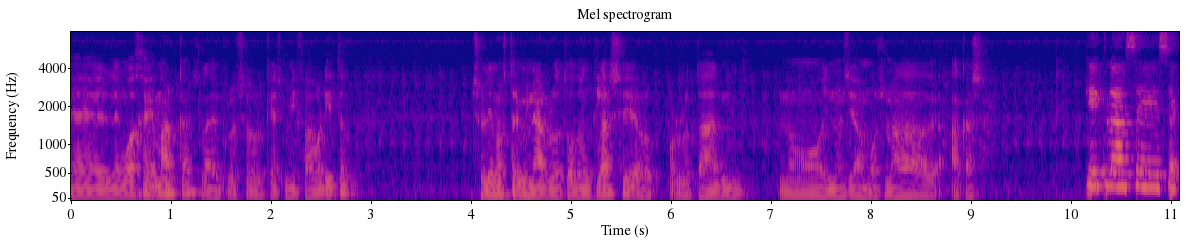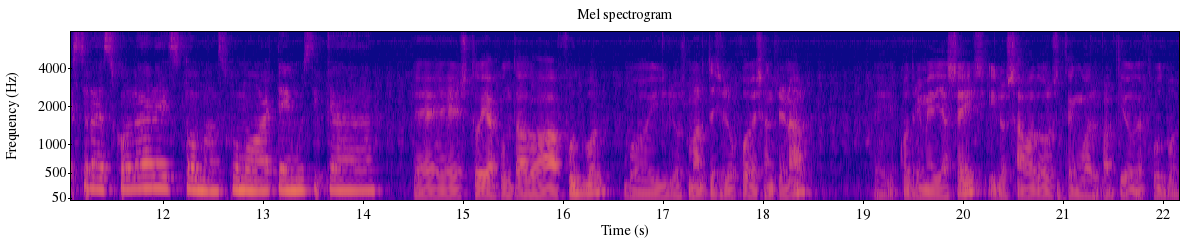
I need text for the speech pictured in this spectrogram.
El lenguaje de marcas, la del profesor que es mi favorito, solemos terminarlo todo en clase, o por lo tal no nos llevamos nada a casa. ¿Qué clases extraescolares tomas, como arte, música? Eh, estoy apuntado a fútbol, voy los martes y los jueves a entrenar, de 4 y media a 6, y los sábados tengo el partido de fútbol,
